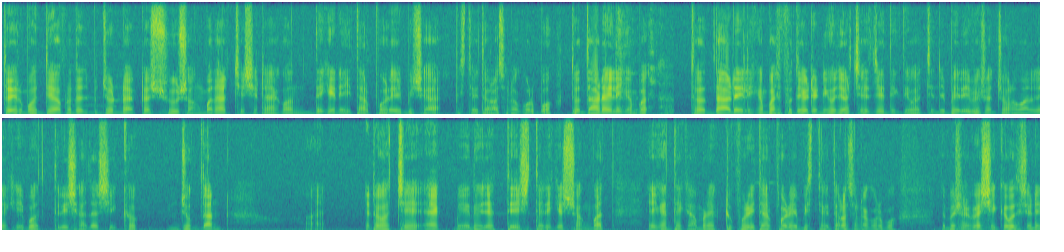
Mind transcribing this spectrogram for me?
তো এর মধ্যে আপনাদের জন্য একটা সুসংবাদ আসছে, সেটা এখন দেখে নেই, তারপরে বিষয়ে বিস্তারিত আলোচনা করব। তো দা ডেইলি ক্যাম্পাস তো দা ডেইলি ক্যাম্পাস প্রতি একটা নিউজ আসছে, যে দেখতে পাচ্ছেন যে ভেরিফিকেশন চলমান রেখে বত্রিশ হাজার শিক্ষক যোগদান। এটা হচ্ছে এক মে দু হাজার তেইশ তারিখের সংবাদ। এখান থেকে আমরা একটু পড়ি, তারপরে বিস্তারিত আলোচনা করব। তো বেসরকারি শিক্ষা প্রতিষ্ঠানে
